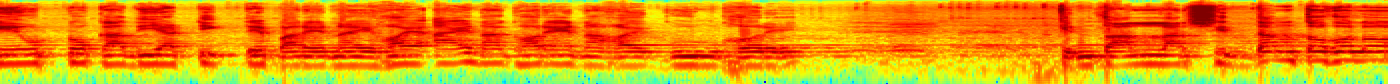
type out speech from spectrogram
কেউ টোকা দিয়া টিকতে পারে নাই, হয় আয়না ঘরে না হয় গুম ঘরে। কিন্তু আল্লাহর সিদ্ধান্ত হলো,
